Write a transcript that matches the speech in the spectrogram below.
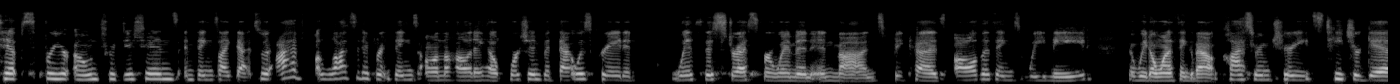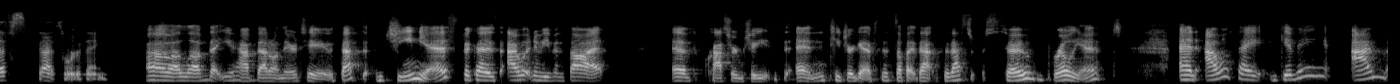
tips for your own traditions and things like that. So I have lots of different things on the holiday help portion, but that was created with the stress for women in mind because all the things we need that we don't want to think about classroom treats, teacher gifts, that sort of thing. Oh, I love that you have that on there too. That's genius because I wouldn't have even thought of classroom treats and teacher gifts and stuff like that. So that's so brilliant. And I will say, giving, I'm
